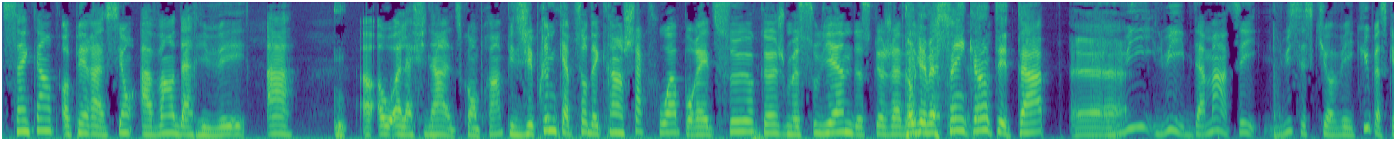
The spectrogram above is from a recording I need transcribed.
50 opérations avant d'arriver à à, à la finale, tu comprends? Puis j'ai pris une capture d'écran chaque fois pour être sûr que je me souvienne de ce que j'avais Donc, il y avait fait précédemment. 50 étapes. euh, Lui, lui, évidemment, tu sais, lui, c'est ce qu'il a vécu parce que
